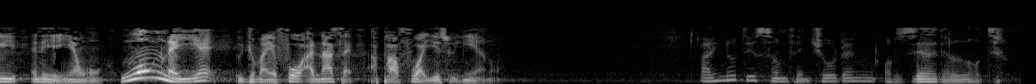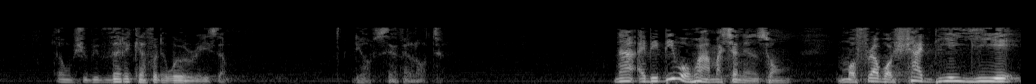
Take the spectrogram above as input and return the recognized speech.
Yi wɔn. Na yɛ adwumayɛfoɔ anaasɛ a yesu hia no. I noticed something. Children observe a lot. And we should be very careful the way we raise them. They observe a lot. na abibi wɔ hɔ a mahyɛ ne nso mmɔfra wɔhwɛ adeɛ yie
